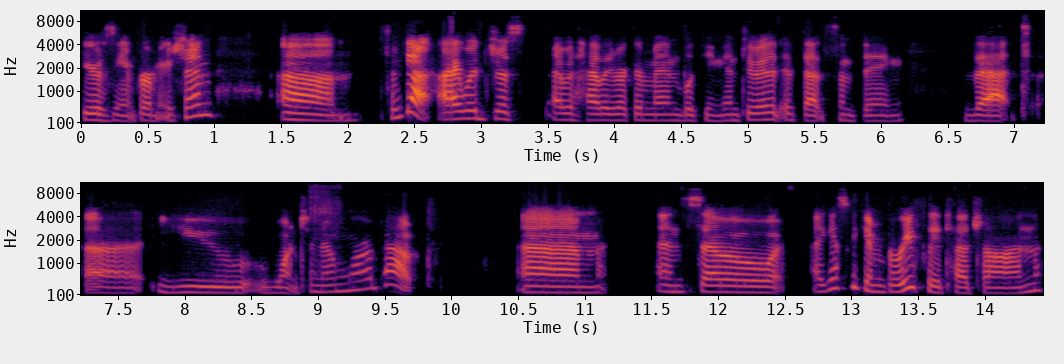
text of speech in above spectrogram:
here's the information. Um, so yeah, I would just I would highly recommend looking into it if that's something that uh, you want to know more about. Um, and so I guess we can briefly touch on.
